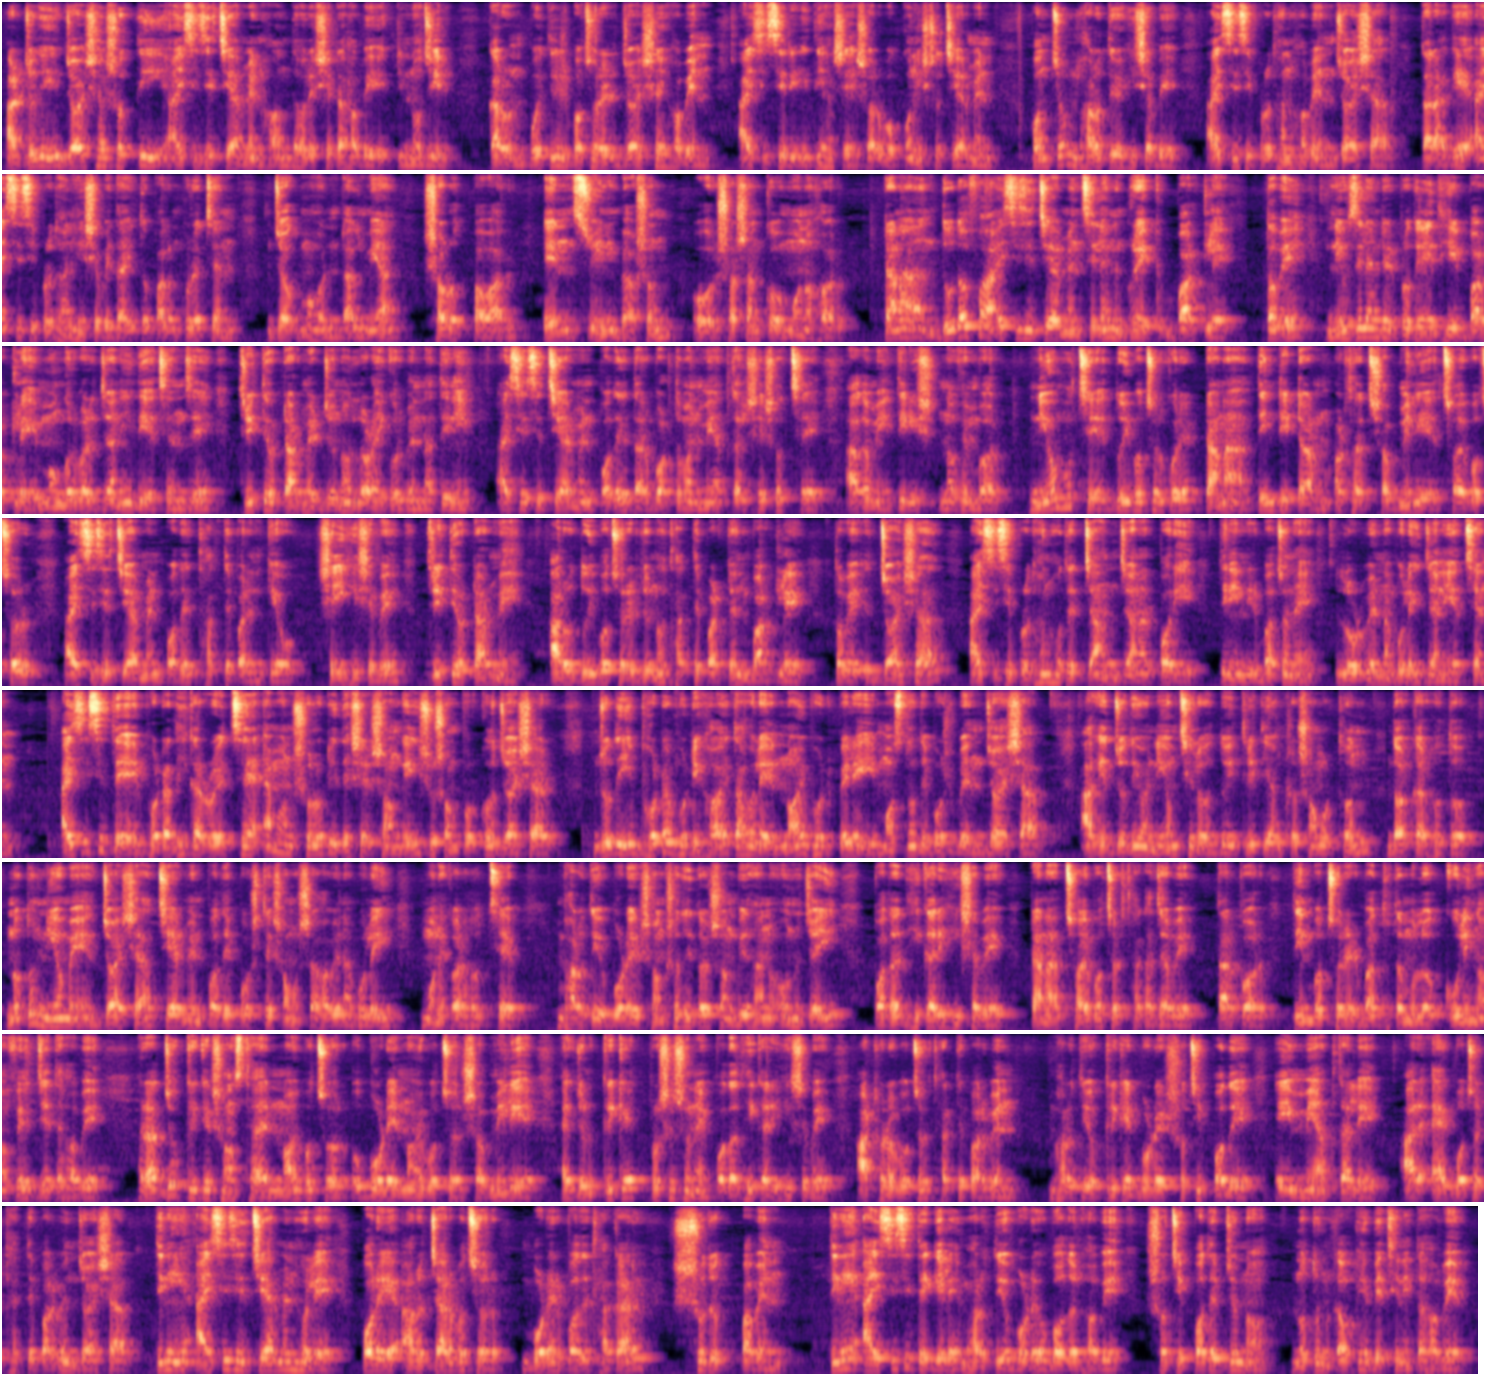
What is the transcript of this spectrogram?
আর যদি জয় শাহ সত্যিই আইসিসি চেয়ারম্যান হন, তাহলে সেটা হবে একটি নজির। কারণ পঁয়ত্রিশ বছরের জয়শাহী হবেন আইসিসির ইতিহাসে সর্বকনিষ্ঠ চেয়ারম্যান। পঞ্চম ভারতীয় হিসাবে আইসিসি প্রধান হবেন জয় শাহ তার আগে আইসিসি প্রধান হিসেবে দায়িত্ব পালন করেছেন জগমোহন ডালমিয়া, শরৎ পাওয়ার, এন শ্রীনিবাসন ও শশাঙ্ক মনোহর। টানা দুদফা আইসিসি চেয়ারম্যান ছিলেন গ্রেক বার্কলে। তবে নিউজিল্যান্ডের প্রতিনিধি বার্কলে মঙ্গলবার জানিয়ে দিয়েছেন যে তৃতীয় টার্মের জন্য লড়াই করবেন না তিনি। আইসিসি চেয়ারম্যান পদে তার বর্তমান মেয়াদকাল শেষ হচ্ছে আগামী তিরিশ নভেম্বর। নিয়ম হচ্ছে দুই বছর করে টানা তিনটি টার্ম, অর্থাৎ সব মিলিয়ে ছয় বছর আইসিসি চেয়ারম্যান পদে থাকতে পারেন কেউ। সেই হিসেবে তৃতীয় টার্মে আরও দুই বছরের জন্য থাকতে পারতেন বার্কলে। তবে জয় শাহ আইসিসি প্রধান হতে চান জানার পরই তিনি নির্বাচনে লড়বেন না বলেই জানিয়েছেন। আইসিসিতে ভোটাধিকার রয়েছে এমন ষোলোটি দেশের সঙ্গেই সুসম্পর্ক জয়সার যদি ভোটাভুটি হয় তাহলে নয় ভোট পেলেই মসনদে বসবেন জয়শাহ আগে যদিও নিয়ম ছিল দুই তৃতীয়াংশ সমর্থন দরকার হতো। নতুন নিয়মে জয়শাহ চেয়ারম্যান পদে বসতে সমস্যা হবে না বলেই মনে করা হচ্ছে। ভারতীয় বোর্ডের সংশোধিত সংবিধান অনুযায়ী পদাধিকারী হিসাবে টানা ছয় বছর থাকা যাবে। তারপর তিন বছরের বাধ্যতামূলক কুলিং অফে যেতে হবে। রাজ্য ক্রিকেট সংস্থায় নয় বছর ও বোর্ডে নয় বছর সব মিলিয়ে একজন ক্রিকেট প্রশাসনে পদাধিকারী হিসেবে আঠারো বছর থাকতে পারবেন। ভারতীয় ক্রিকেট বোর্ডের সচিব পদে এই মেয়াদকালে আর এক বছর থাকতে পারবেন জয়শাহ তিনি আইসিসি চেয়ারম্যান হলে পরে আরও চার বছর বোর্ডের পদে থাকার সুযোগ পাবেন। তিনি আইসিসিতে গেলে ভারতীয় বোর্ডেও বদল হবে। সচিব পদের জন্য নতুন কাউকে বেছে নিতে হবে।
